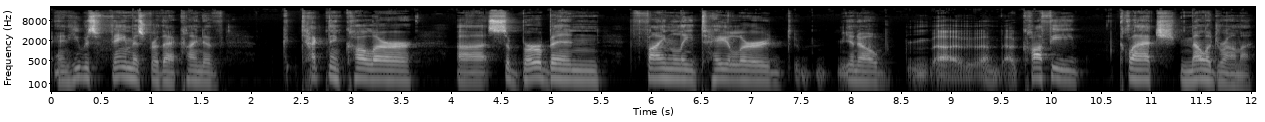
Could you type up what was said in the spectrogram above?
And he was famous for that kind of technicolor, uh, suburban, finely tailored, you know, uh, a coffee clatch melodrama.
